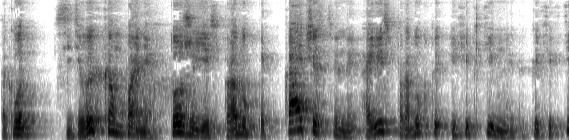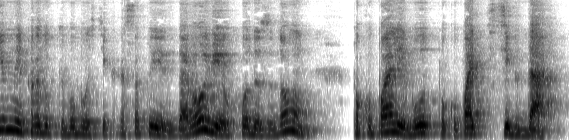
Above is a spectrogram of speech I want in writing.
Так вот, в сетевых компаниях тоже есть продукты качественные, а есть продукты эффективные. Так эффективные продукты в области красоты и здоровья ухода за домом покупали и будут покупать всегда.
